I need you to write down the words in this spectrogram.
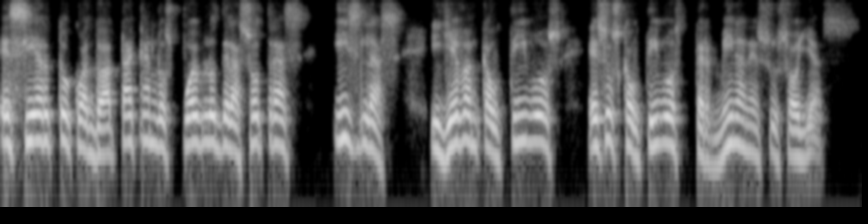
es cierto cuando atacan los pueblos de las otras islas y llevan cautivos, esos cautivos terminan en sus ollas.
